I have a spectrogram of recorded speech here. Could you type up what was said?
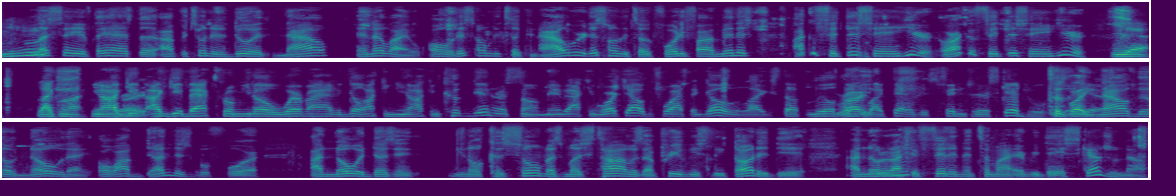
Mhm. let's say if they had the opportunity to do it now and they're like, oh, this only took an hour, this only took 45 minutes, I could fit this in here or I could fit this in here. Yeah, like when I, you know, I get I get back from you know wherever I had to go, I can you know I can cook dinner or something. Maybe I can work out before I have to go, like stuff, little things Right. like that, just fit into their schedule. Because like yeah. now they'll know that, oh, I've done this before. I know it doesn't, you know, consume as much time as I previously thought it did. I know that I Mhm. can fit it into my everyday schedule now.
